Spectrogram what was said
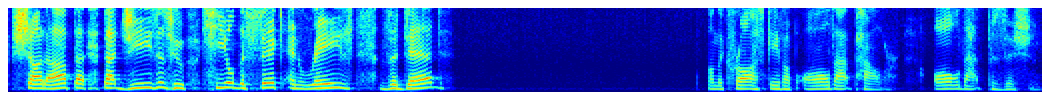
shut up, that, that Jesus who healed the sick and raised the dead on the cross gave up all that power, all that position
